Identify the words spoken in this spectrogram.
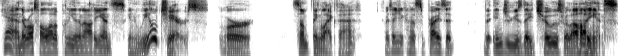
Yeah, and there were also a lot of ponies in the audience in wheelchairs or something like that. I was actually kind of surprised at the injuries they chose for the audience.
